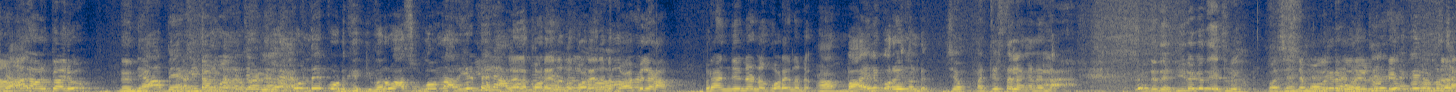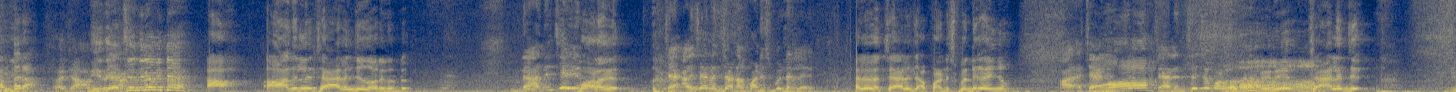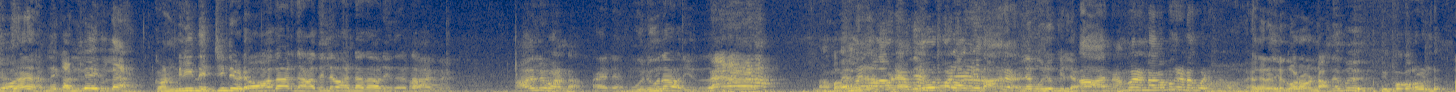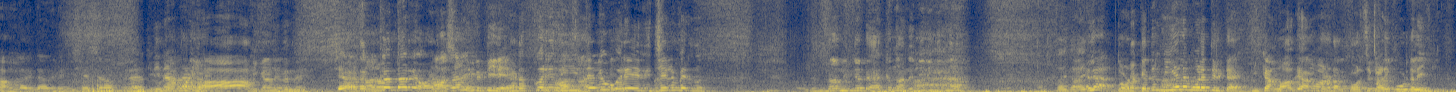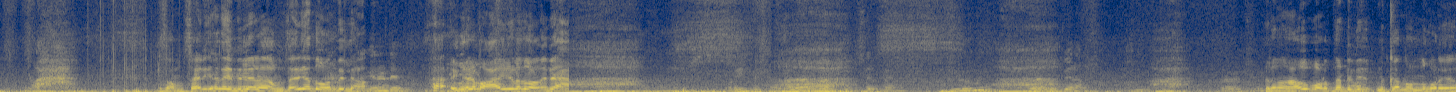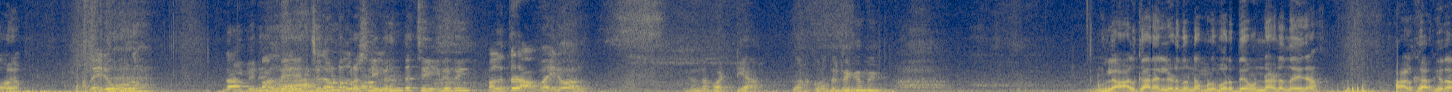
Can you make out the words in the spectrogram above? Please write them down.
നാല് ആൾക്കാരും ഞാൻ കൊടുക്ക്? ഇവരും ആ സുഖം ഒന്ന് അറിയട്ടെ അല്ല കുറയുന്നുണ്ട് കുറയുന്നുണ്ട്. കുഴപ്പമില്ലടാ. ഒരു അഞ്ച് മിനിറ്റ് ഉണ്ട് കുറയുന്നുണ്ട്. ആ വായിൽ കുറയുന്നുണ്ട്. പക്ഷെ മറ്റേ സ്ഥലം അങ്ങനെയല്ല. എന്റെ നെറ്റിയിലൊക്കെ തേച്ചിന്. പക്ഷെ എന്റെ മുഖത്ത് കുറയുന്നുണ്ട്. ചന്ദന. നീ തേച്ചെന്തിനാ പിന്നെ? ആ ആദ്യം ചാലഞ്ച് എന്ന് പറയുന്നുണ്ട്. മുളക് അത് ചലഞ്ചാണ് പണിഷ്മെന്റ് അല്ലേ? അല്ലല്ല ചാലഞ്ച് ആ പണിഷ്മെന്റ് കഴിഞ്ഞു. ആ ചലഞ്ച് ചലഞ്ച് വെച്ച മുളക് ഇനി ചാലഞ്ച് കണ്ണിൽ നെറ്റിന്റെ ഇവിടെ. ോന്നായിരുന്നു അതിൽ വേണ്ടെന്നാ പറയുന്നത് കേട്ടോ. അതിൽ വേണ്ട. അതന്നെ. മുനൂന്നാ പറയുന്നത്. അല്ല മുരുക്കില്ല എങ്ങനെയുണ്ട്? കുറവുണ്ടോ? ഇപ്പൊ കുറവുണ്ട്? ഇടയ്ക്കൊരു നീറ്റലും ഒരു എരിച്ചലും വരുന്നു. എന്താ നിന്റെ ബാക്ക് നനഞ്ഞിരിക്കുന്ന? അല്ല തുടക്കത്തിൽ നീയല്ലേ മൂലത്തിലിട്ടെ? എനിക്ക് കുറച്ച് കളി കൂടുതൽ എനിക്ക്. സംസാരിക്കാൻ കഴിയുന്നില്ലല്ലോ സംസാരിക്കാൻ തോന്നുന്നില്ല. ഇങ്ങനെ വായിക്കണ തോന്നിട്ട് ആ. ഇവിടെ നാവ് പുറത്തിട്ടിട്ട് നിക്കാൻ തോന്നുന്നു കൊറേ സമയം. ഇവന് തേച്ചതുകൊണ്ട് പ്രശ്നം. ഇവനെന്താ ചെയ്തത്? പകുത്തതാ അപ്പൊ എരിവാണ് ഇതെന്താ പട്ടിയാ? ഇല്ല ആൾക്കാരെല്ലാം ഇടുന്നുണ്ട്. നമ്മൾ വെറുതെ ഉണ്ടാടുന്ന കഴിഞ്ഞാ ആൾക്കാർക്ക് ഇതാ.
